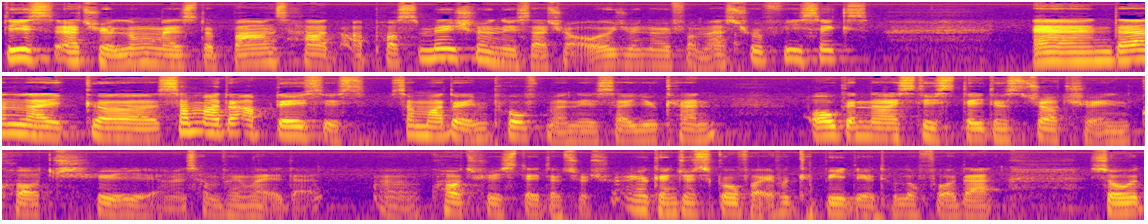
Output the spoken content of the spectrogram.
this actually known as the Barnes-Hut approximation is actually originally from astrophysics. And then like uh, some other updates is some other improvement is that you can organize this data structure in quad tree or something like that. Uh, quad tree data structure. You can just go for Wikipedia to look for that. So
